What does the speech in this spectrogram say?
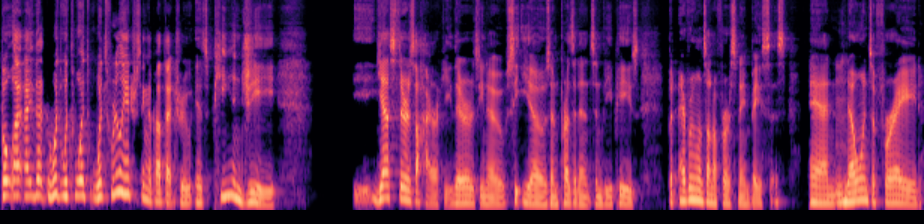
But I, that, what, what, what, what's really interesting about that, Drew, is P and G. Yes, there's a hierarchy. There's you know CEOs and presidents and VPs, but everyone's on a first name basis, and mm-hmm. no one's afraid.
